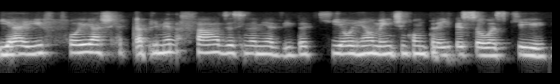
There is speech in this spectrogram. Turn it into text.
e, aí foi, acho que a primeira fase assim da minha vida que eu realmente encontrei pessoas que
